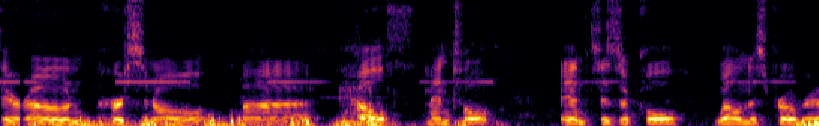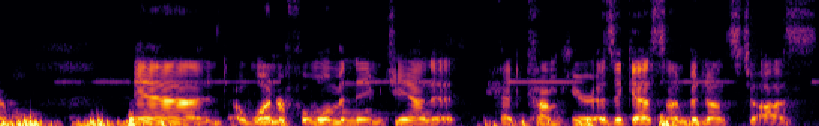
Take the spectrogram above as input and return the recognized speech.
their own personal uh, health, mental, and physical wellness program. And a wonderful woman named Janet had come here as a guest, unbeknownst to us.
